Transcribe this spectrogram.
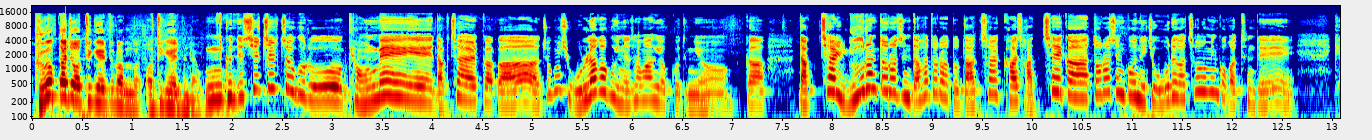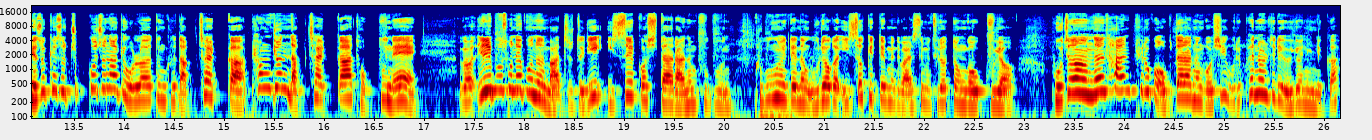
그것까지 어떻게 해주라면 어떻게 해주냐고. 음, 근데 실질적으로 경매의 낙찰가가 조금씩 올라가고 있는 상황이었거든요. 그러니까 낙찰률은 떨어진다 하더라도 낙찰가 자체가 떨어진 거는 이제 올해가 처음인 것 같은데 계속해서 쭉 꾸준하게 올라왔던 그 낙찰가, 평균 낙찰가 덕분에 그러니까 일부 손해보는 마주들이 있을 것이다라는 부분, 그 부분에 대한 우려가 있었기 때문에 말씀을 드렸던 거고요. 보전은 할 필요가 없다라는 것이 우리 패널들의 의견입니까?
